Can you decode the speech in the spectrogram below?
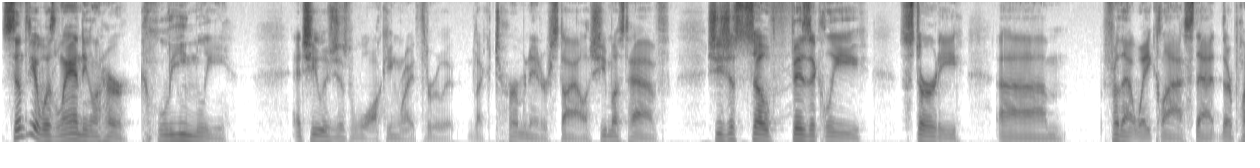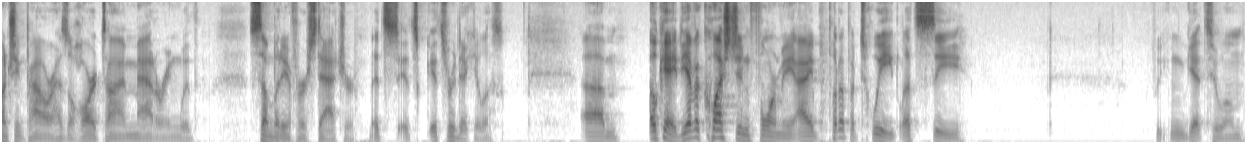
Cynthia was landing on her cleanly, and she was just walking right through it, like Terminator style. She must have. She's just so physically sturdy um, for that weight class that their punching power has a hard time mattering with somebody of her stature. It's it's it's ridiculous. Um, okay, do you have a question for me? I put up a tweet. Let's see if we can get to them.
